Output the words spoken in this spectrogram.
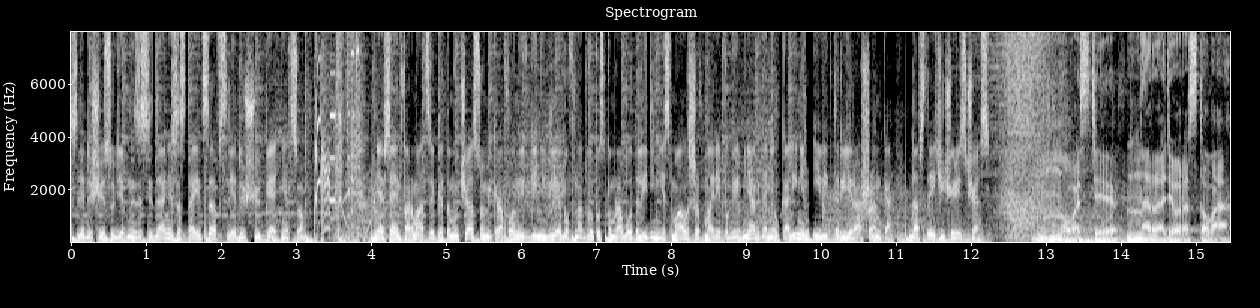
Следующее судебное заседание состоится в следующую пятницу. У меня вся информация к этому часу. У микрофона Евгений Глебов. Над выпуском работали Денис Малышев, Мария Погребняк, Данил Калинин и Виктор Ярошенко. До встречи через час. Новости на радио Ростова.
